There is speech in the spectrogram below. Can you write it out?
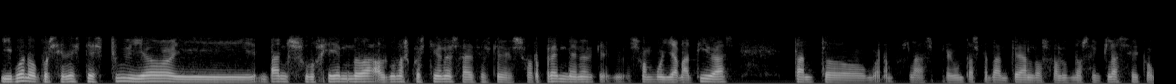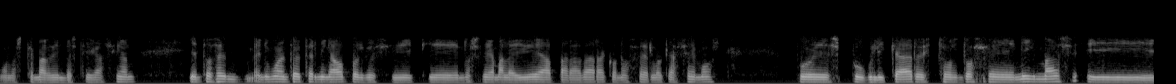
y bueno, pues en este estudio y van surgiendo algunas cuestiones a veces que sorprenden, que son muy llamativas, tanto bueno, pues las preguntas que plantean los alumnos en clase como los temas de investigación. Y entonces, en un momento determinado, pues decidí que no sería mala idea para dar a conocer lo que hacemos, pues publicar estos 12 enigmas y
